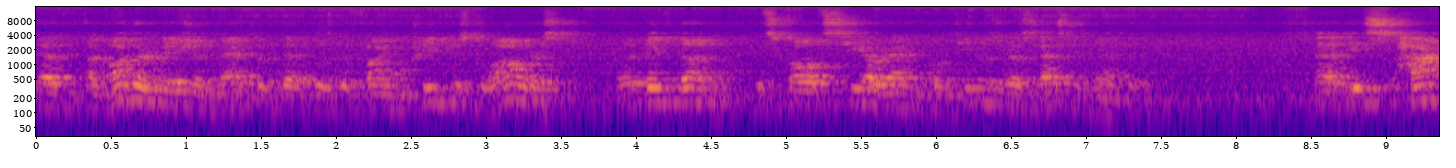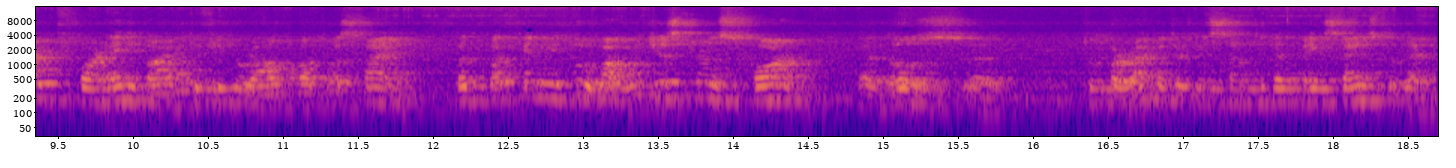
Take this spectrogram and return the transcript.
that another Bayesian method that was defined previous to ours, uh, they've done. It's called CRM, Continuous Reassessment Method. Uh, it's hard for anybody to figure out what was fine. But what can we do? Well, we just transform uh, those uh, two parameters into something that makes sense to them.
